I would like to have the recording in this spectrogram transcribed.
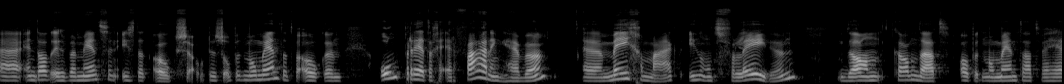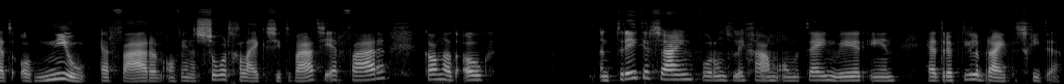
Uh, en dat is bij mensen is dat ook zo. Dus op het moment dat we ook een onprettige ervaring hebben uh, meegemaakt in ons verleden, dan kan dat op het moment dat we het opnieuw ervaren of in een soortgelijke situatie ervaren, kan dat ook een trigger zijn voor ons lichaam om meteen weer in het reptiele brein te schieten.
